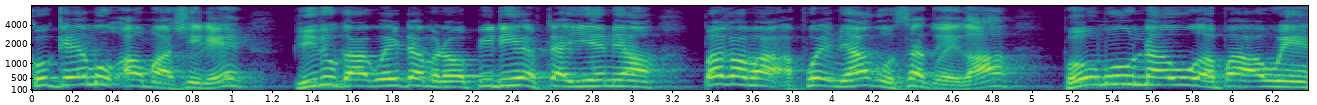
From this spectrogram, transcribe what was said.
ကိုကဲမှုအောက်မှာရှိတဲ့ပြည်သူ့ကာကွယ်တပ်မတော် PDF တပ်ရင်းများပကပအဖွဲ့များကိုဆက်သွယ်ကဗိုလ်မှူးနှစ်ဦးအပါအဝင်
